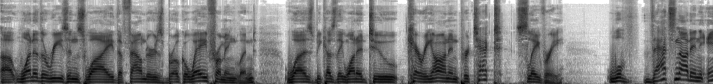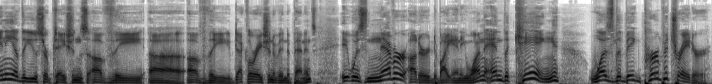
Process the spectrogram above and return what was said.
uh, one of the reasons why the founders broke away from England was because they wanted to carry on and protect slavery. Well, that's not in any of the usurpations of the uh, of the Declaration of Independence. It was never uttered by anyone, and the king was the big perpetrator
